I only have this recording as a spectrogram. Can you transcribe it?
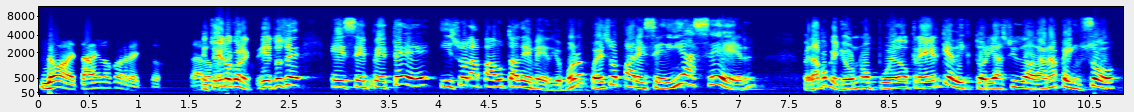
No, está en lo correcto. Estoy en lo correcto. Y entonces SPT hizo la pauta de medios. Bueno, pues eso parecería ser ¿verdad? Porque yo no puedo creer que Victoria Ciudadana pensó,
